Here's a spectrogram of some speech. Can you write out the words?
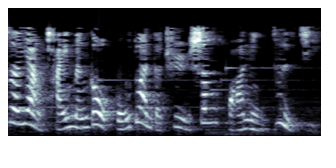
这样才能够不断地去升华你自己。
